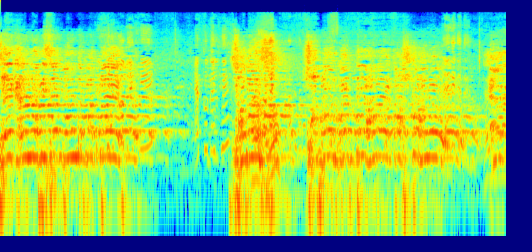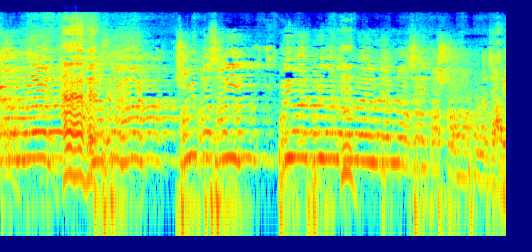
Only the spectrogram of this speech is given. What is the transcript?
সেই কারণে অভিষেক বন্দ্যোপাধ্যায়ের দেখি একটু দেখি। সমাজ সফল করতে হবে কষ্ট হবে। এলাকার উন্নয়ন হ্যাঁ, হ্যাঁ, হ্যাঁ। পরিবার পরিবার উন্নয়নের জন্য সেটি কষ্ট হবে আপনারা যাবে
